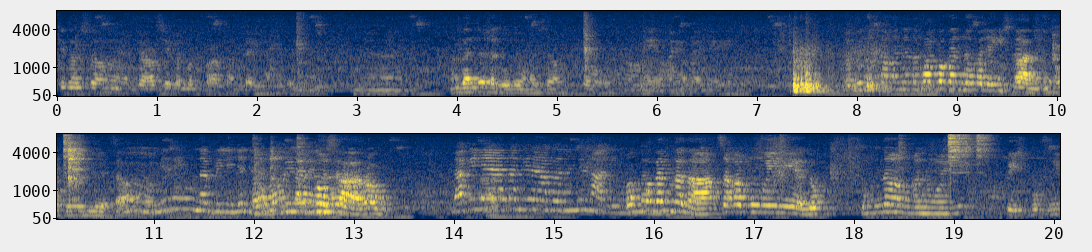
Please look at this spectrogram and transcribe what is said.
kinalsa mo yan, tsaka sila magpapantay ng ganyan. Yan. Hanggang doon sa dulo ng kalso. Oo. Okay, okay, okay. Sabi ko sa kanya, napapaganda pala yung isda yun. Pag pinibilat sa Hmm, akin. yun yung nabili niya, di ba? mo sa araw? Lagi niya yata ginaganon niya, nalimutan. Pag maganda na, saka mo ngayon ni Alok, kung na ang ano ngayon Facebook ni.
